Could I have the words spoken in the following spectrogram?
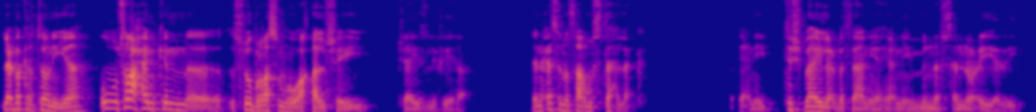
لعبة كرتونية وصراحة يمكن أسلوب الرسم هو أقل شيء جايز لي فيها. لأن أحس إنه صار مستهلك. يعني تشبه أي لعبة ثانية يعني من نفس النوعية ذي.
